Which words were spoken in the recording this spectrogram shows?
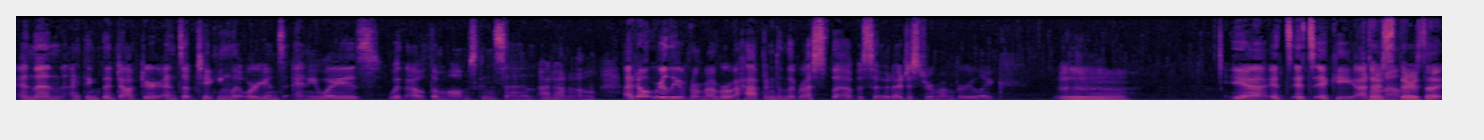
And then I think the doctor ends up taking the organs anyways without the mom's consent. I don't know. I don't really even remember what happened in the rest of the episode. I just remember like, Ugh. Yeah, it's it's icky. I don't There's know. there's a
